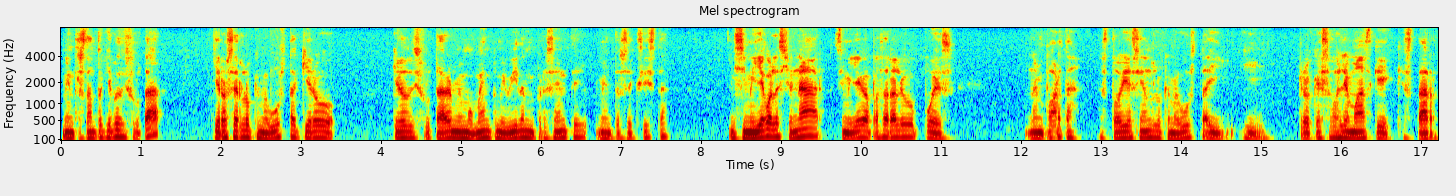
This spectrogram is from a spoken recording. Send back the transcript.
mientras tanto quiero disfrutar, quiero hacer lo que me gusta, quiero, quiero disfrutar mi momento, mi vida, mi presente, mientras exista. Y si me llego a lesionar, si me llega a pasar algo, pues no importa. estoy haciendo lo que me gusta y, creo que eso vale más que, que estar,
